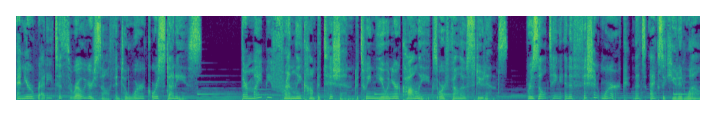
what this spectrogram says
and you're ready to throw yourself into work or studies. There might be friendly competition between you and your colleagues or fellow students, resulting in efficient work that's executed well.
